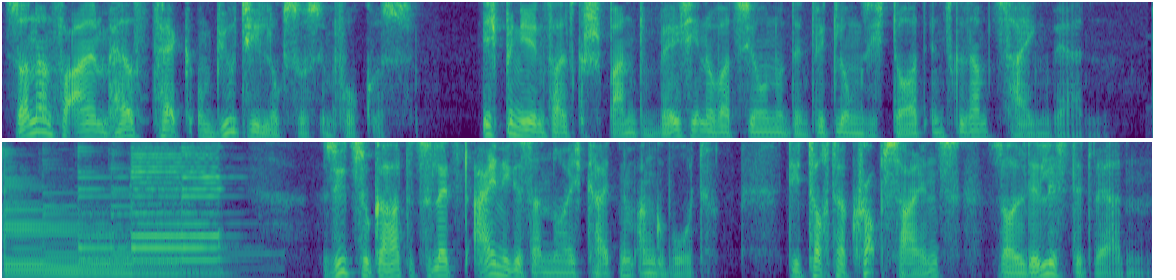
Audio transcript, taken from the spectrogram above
sondern vor allem Health Tech und Beauty-Luxus im Fokus. Ich bin jedenfalls gespannt, welche Innovationen und Entwicklungen sich dort insgesamt zeigen werden. Südzucker hatte zuletzt einiges an Neuigkeiten im Angebot. Die Tochter Crop Science soll delistet werden.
